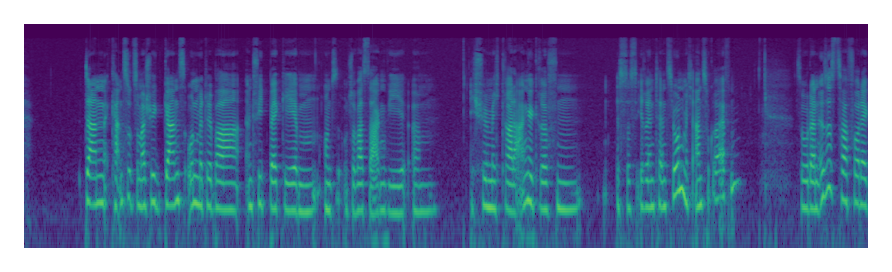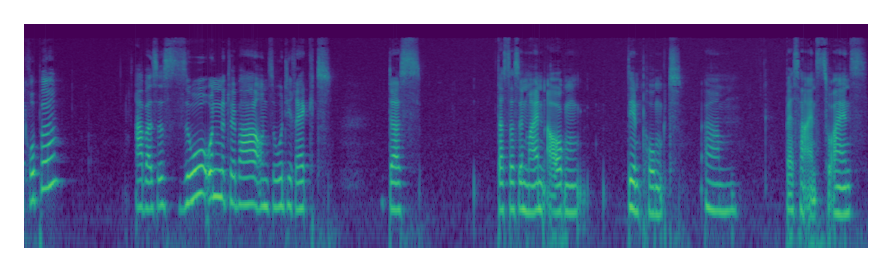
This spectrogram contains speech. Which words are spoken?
dann kannst du zum Beispiel ganz unmittelbar ein Feedback geben und, und sowas sagen wie, ähm, ich fühle mich gerade angegriffen, ist das ihre Intention, mich anzugreifen? So, dann ist es zwar vor der Gruppe, aber es ist so unmittelbar und so direkt, dass, dass das in meinen Augen den Punkt ähm, besser eins zu eins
